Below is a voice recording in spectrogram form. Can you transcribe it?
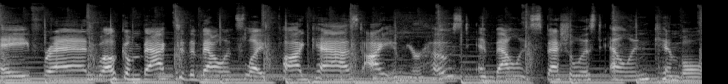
Hey, friend, welcome back to the Balanced Life Podcast. I am your host and balance specialist, Ellen Kimball.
